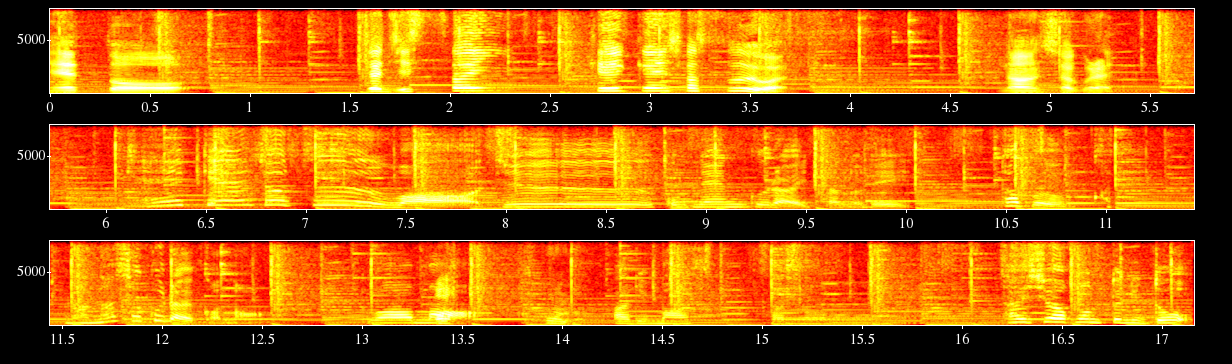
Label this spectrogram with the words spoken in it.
えっ、ー、とじゃあ実際経験者数は何社ぐらいですか経験者数は15年ぐらいいたので多分7社ぐらいかな。はまああります。あの最初は本当に「ど」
